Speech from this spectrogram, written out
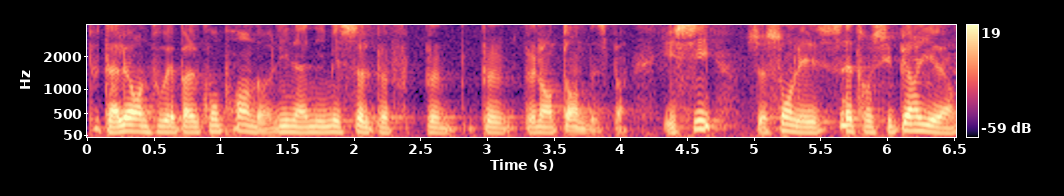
Tout à l'heure, on ne pouvait pas le comprendre. L'inanimé seul peut, l'entendre, n'est-ce pas? Ici, ce sont les êtres supérieurs.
